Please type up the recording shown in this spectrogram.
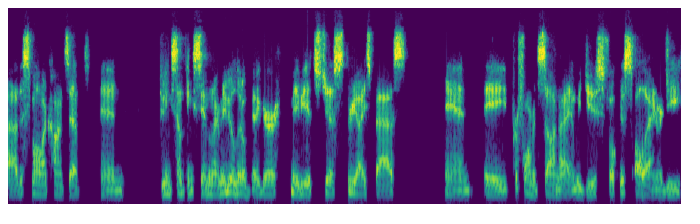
uh, the smaller concept and doing something similar, maybe a little bigger. Maybe it's just three ice baths and a performance sauna, and we just focus all our energy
